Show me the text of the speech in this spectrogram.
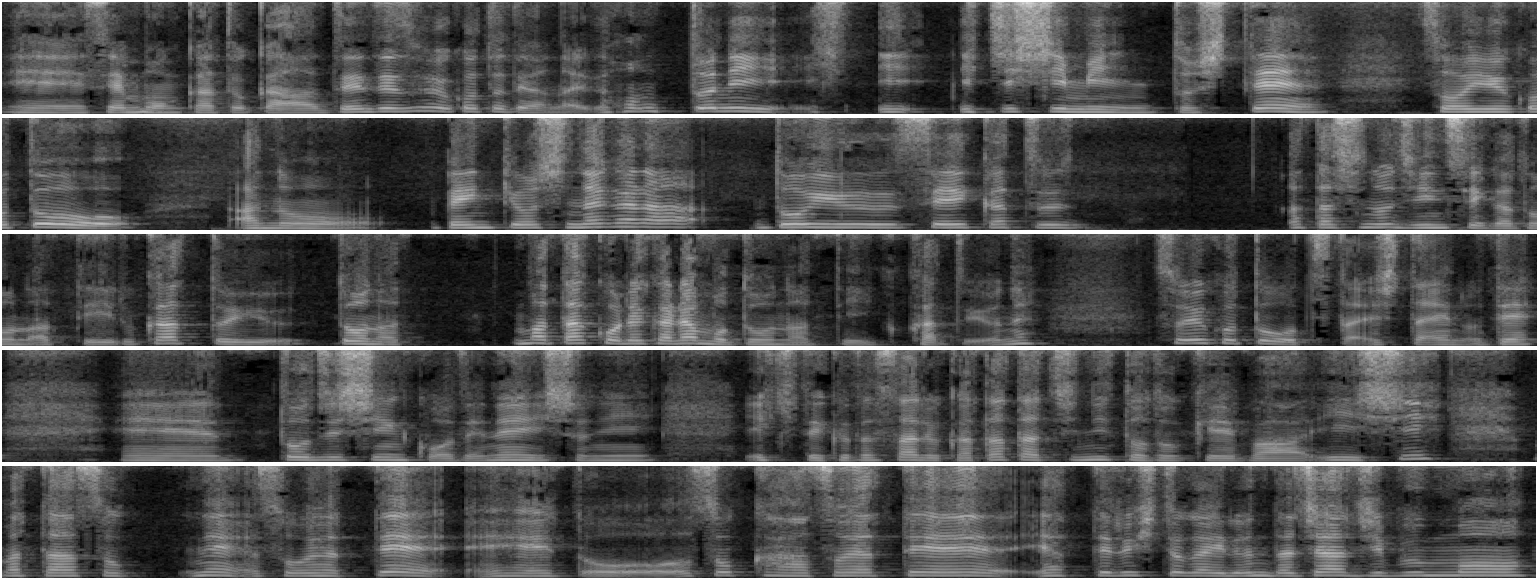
えー、専門家とか全然そういうことではない。本当に一市民としてそういうことをあの勉強しながらどういう生活私の人生がどうなっているかというどうなってまたこれからもどうなっていくかというねそういうことをお伝えしたいので、えー、同時進行でね一緒に生きてくださる方たちに届けばいいしまたそ,、ね、そうやってえ、ー、とそっかそうやってやってる人がいるんだ。じゃあ自分も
